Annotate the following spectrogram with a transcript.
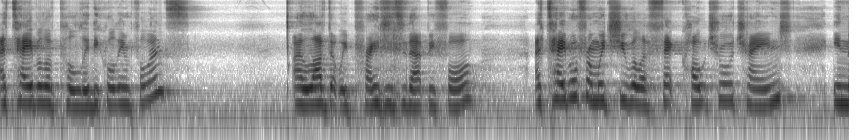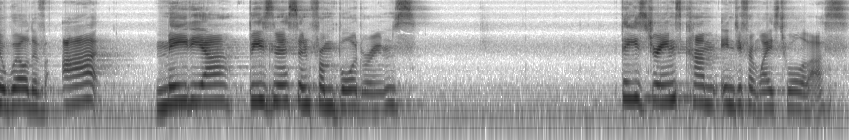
a table of political influence. I love that we prayed into that before. A table from which you will affect cultural change in the world of art, media, business, and from boardrooms. These dreams come in different ways to all of us.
